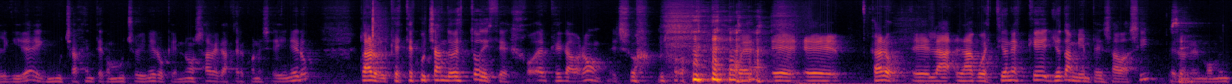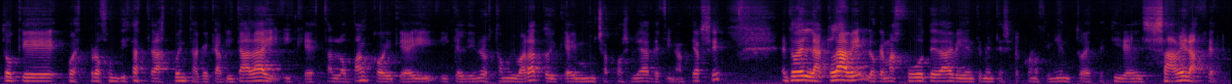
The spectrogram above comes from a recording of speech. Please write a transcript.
liquidez, hay mucha gente con mucho dinero que no sabe qué hacer con ese dinero. Claro, el que esté escuchando esto dice, joder, qué cabrón, eso... pues, eh, eh, Claro, eh, la, cuestión es que yo también pensaba así, pero en el momento que pues, profundizas te das cuenta que capital hay y que están los bancos y que, hay, y que el dinero está muy barato y que hay muchas posibilidades de financiarse. Entonces la clave, lo que más juego te da evidentemente es el conocimiento, es decir, el saber hacerlo.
